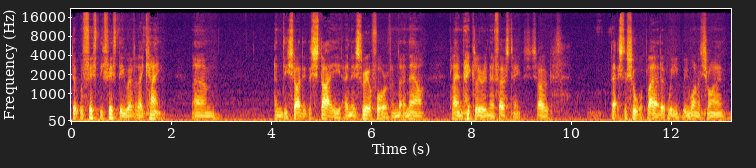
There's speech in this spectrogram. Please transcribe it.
that were 50-50 whether they came. Um, and decided to stay, and there's three or four of them that are now playing regular in their first teams. So that's the sort of player that we, we want to try and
